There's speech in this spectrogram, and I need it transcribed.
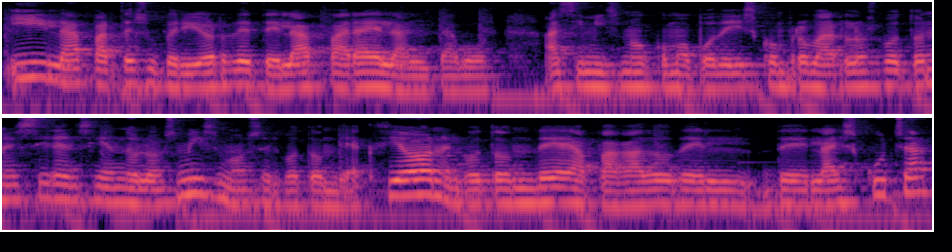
y la parte superior de tela para el altavoz. Asimismo, como podéis comprobar, los botones siguen siendo los mismos, el botón de acción, el botón de apagado de la escucha,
